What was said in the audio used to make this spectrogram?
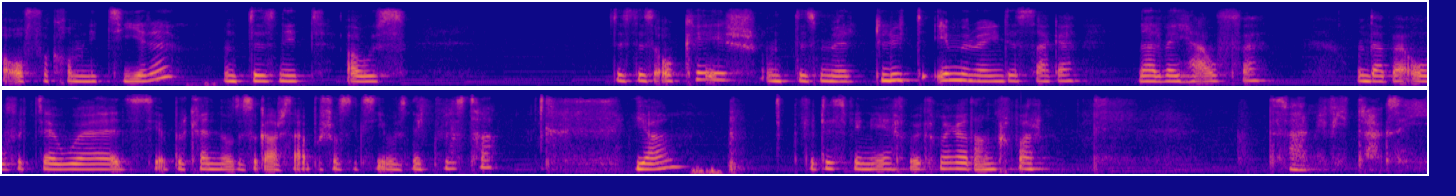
offen kommunizieren kann und das nicht als dass das okay ist und dass mir die Leute immer, wenn ich das sage, dann helfen und eben auch erzählen, dass sie jemanden kennen oder sogar selber schon waren, es nicht gewusst haben. Ja, für das bin ich wirklich mega dankbar. Das war mein Beitrag gewesen.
